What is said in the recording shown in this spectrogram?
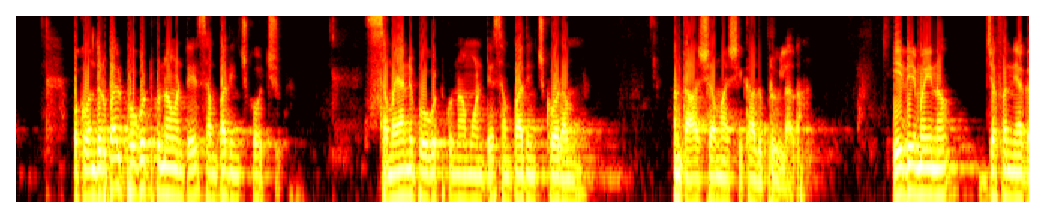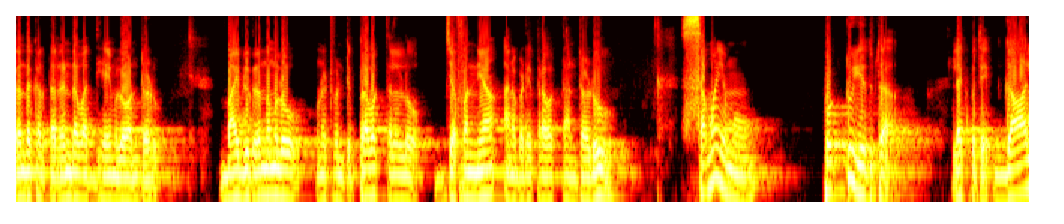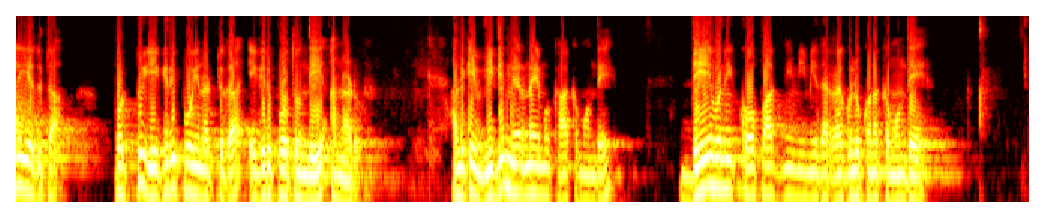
ఒక వంద రూపాయలు పోగొట్టుకున్నామంటే సంపాదించుకోవచ్చు. సమయాన్ని పోగొట్టుకున్నాము అంటే సంపాదించుకోవడం అంత ఆషామాషి కాదు పురుగులారా ఏదేమైనా జఫన్య గ్రంథకర్త రెండవ అధ్యాయంలో అంటాడు. బైబిల్ గ్రంథములో ఉన్నటువంటి ప్రవక్తలలో జఫన్య అనబడే ప్రవక్త అంటాడు. సమయము పొట్టు ఎదుట లేకపోతే గాలి ఎదుట పొట్టు ఎగిరిపోయినట్లుగా ఎగిరిపోతుంది అన్నాడు. అందుకే విధి నిర్ణయము కాకముందే దేవుని కోపాగ్ని మీ మీద రగులు కొనకముందే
